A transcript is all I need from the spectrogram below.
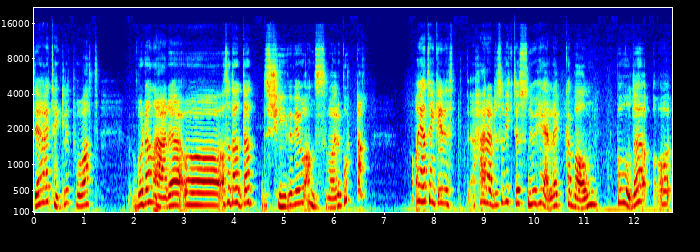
det har jeg tenkt litt på at hvordan er det å Altså, da, da skyver vi jo ansvaret bort, da. Og jeg tenker her er det så viktig å snu hele kabalen på hodet og,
